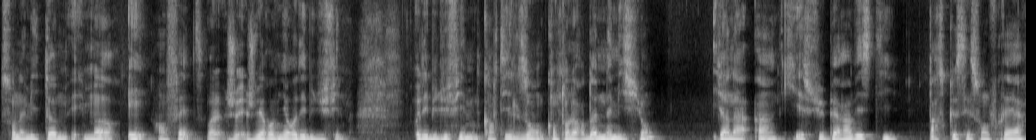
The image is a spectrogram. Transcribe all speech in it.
son ami Tom est mort. Et en fait, voilà, je, vais revenir au début du film. Au début du film, quand ils ont, quand on leur donne la mission, il y en a un qui est super investi parce que c'est son frère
